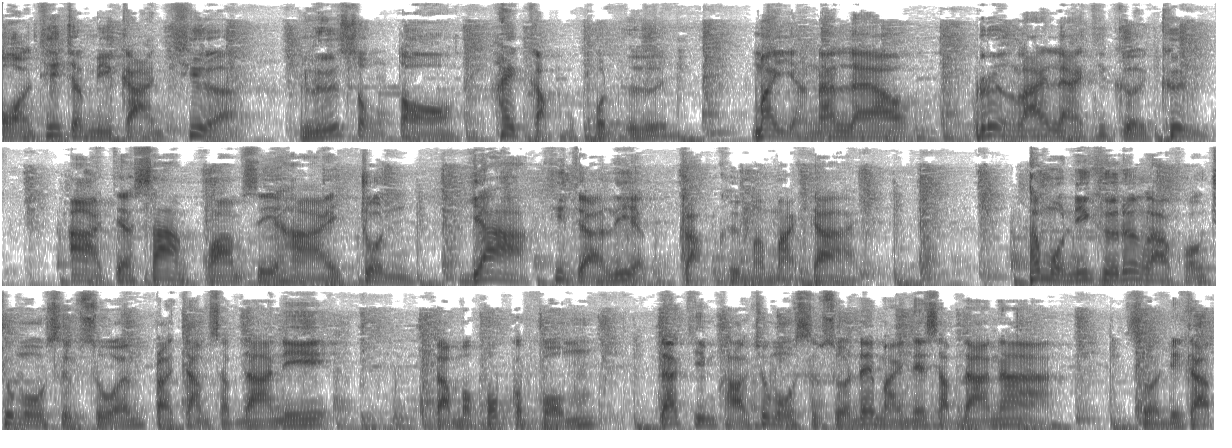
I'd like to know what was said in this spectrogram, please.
ก่อนที่จะมีการเชื่อหรือส่งต่อให้กับบุคคลอื่น ไม่อย่างนั้นแล้ว เรื่องร้ายแรงที่เกิดขึ้น อาจจะสร้างความเสียหายจนยากที่จะเรียกกลับคืนมาใหม่ได้ ทั้งหมดนี้คือเรื่องราวของชั่วโมงสืบสวนประจำสัปดาห์นี้กลับมาพบกับผม และทีมข่าวชั่วโมงสืบสวนได้ใหม่ในสัปดาห์หน้า สวัสดีครับ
